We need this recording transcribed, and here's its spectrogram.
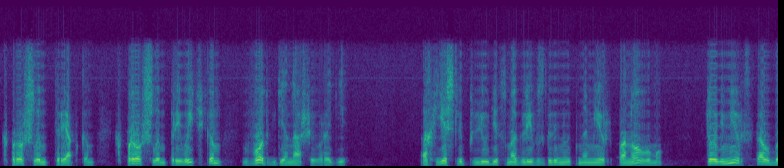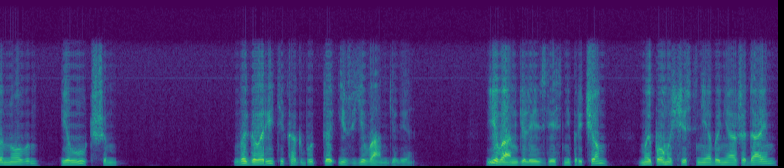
к прошлым тряпкам, к прошлым привычкам, вот где наши враги. Ах, если б люди смогли взглянуть на мир по-новому, то и мир стал бы новым и лучшим. Вы говорите, как будто из Евангелия. Евангелие здесь ни при чем, мы помощи с неба не ожидаем,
